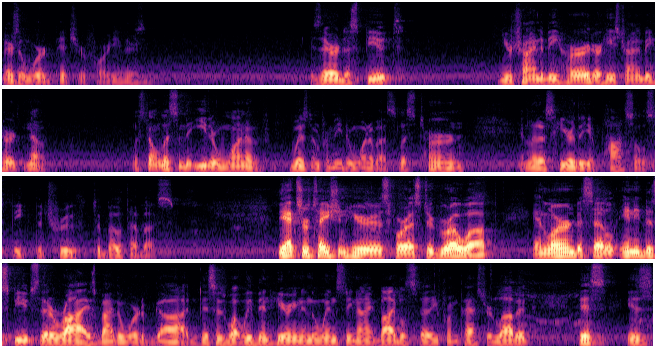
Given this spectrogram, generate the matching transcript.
There's a word picture for you. There's, is there a dispute? You're trying to be heard or he's trying to be heard? No. Let's don't listen to either one of wisdom from either one of us. Let's turn and let us hear the apostle speak the truth to both of us. The exhortation here is for us to grow up and learn to settle any disputes that arise by the Word of God. This is what we've been hearing in the Wednesday night Bible study from Pastor Lovett. This is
